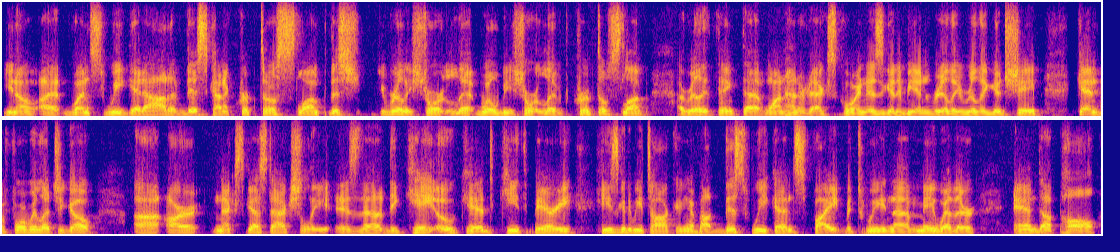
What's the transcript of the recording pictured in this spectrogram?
you know, uh, once we get out of this kind of crypto slump, this really short lived, will be short lived crypto slump, I really think that 100X coin is going to be in really, really good shape. Ken, before we let you go, uh, our next guest actually is the the KO kid, Keith Berry. He's going to be talking about this weekend's fight between uh, Mayweather and uh, Paul.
